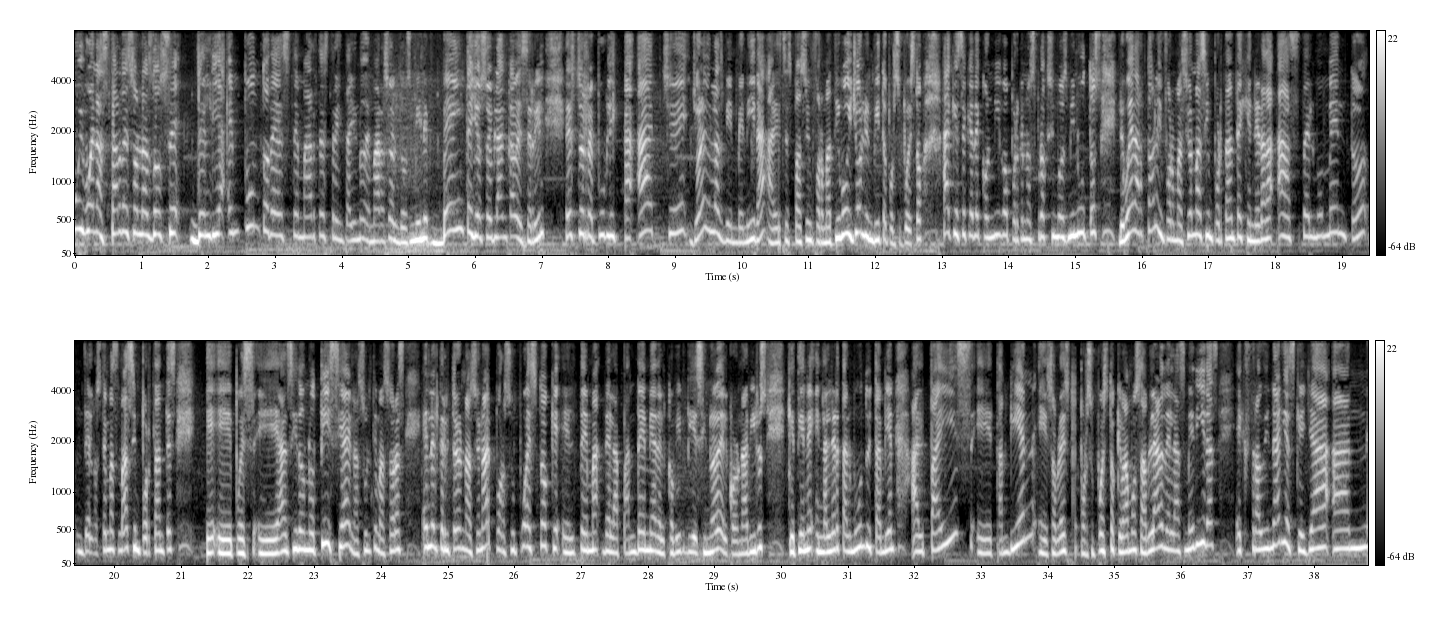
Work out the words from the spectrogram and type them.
Muy buenas tardes. Son las 12 del día en punto de este martes 31 de marzo del 2020. Yo soy Blanca Becerril. Esto es República H. Yo le doy la bienvenida a este espacio informativo y yo lo invito, por supuesto, a que se quede conmigo porque en los próximos minutos le voy a dar toda la información más importante generada hasta el momento de los temas más importantes que eh, pues eh, han sido noticia en las últimas horas en el territorio nacional. Por supuesto que el tema de la pandemia del COVID-19, del coronavirus, que tiene en alerta al mundo y también al país. Eh, también sobre esto, por supuesto que vamos a hablar de las medidas extraordinarias que ya han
